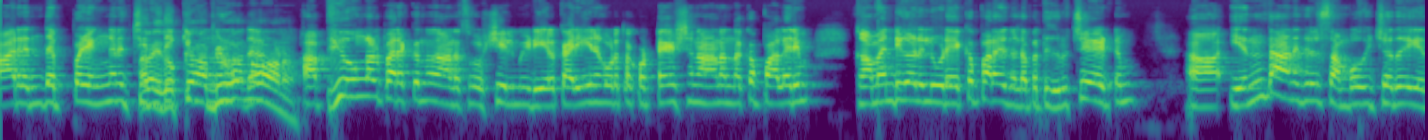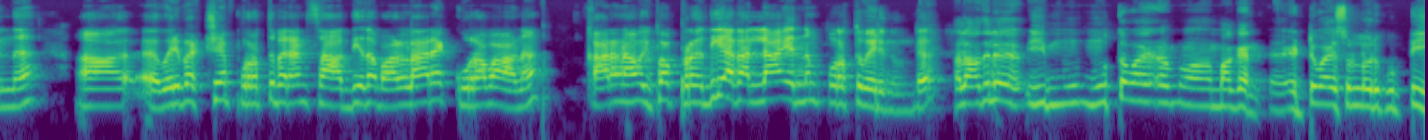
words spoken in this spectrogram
ആരെന്തെപ്പോഴെങ്ങനെ അല്ല ഇതൊക്കെ ചിന്തിക്കും എന്നുള്ളത് അഭ്യൂഹങ്ങളാണ്. അഭ്യൂഹങ്ങൾ പരക്കുന്നതാണ് സോഷ്യൽ മീഡിയയിൽ കരീന കൊടുത്ത കൊട്ടേഷൻ ആണെന്നൊക്കെ പലരും കമന്റുകളിലൂടെയൊക്കെ പറയുന്നുണ്ട്. അപ്പൊ തീർച്ചയായിട്ടും എന്താണ് ഇതിൽ സംഭവിച്ചത് എന്ന് ഒരുപക്ഷെ പുറത്തു വരാൻ സാധ്യത വളരെ കുറവാണ്. കാരണം ഇപ്പൊ പ്രതി അതല്ല എന്നും പുറത്തു വരുന്നുണ്ട്. അല്ല അതിൽ ഈ മൂത്ത മകൻ എട്ട് വയസ്സുള്ള ഒരു കുട്ടി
